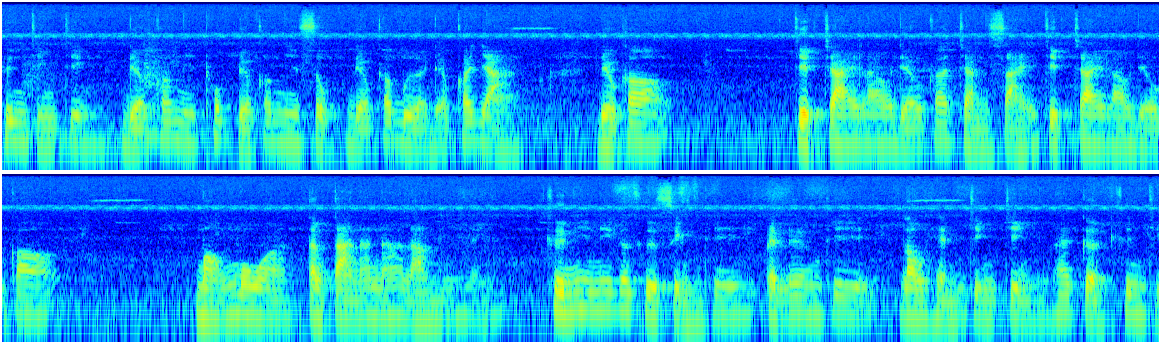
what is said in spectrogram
ขึ้นจริง ๆ เดี๋ยวก็มีทุกข์ เดี๋ยวก็มีสุข เดี๋ยวก็เบื่อ เดี๋ยวก็อยาก เดี๋ยวก็จิตใจเรา เดี๋ยวก็จ่มใส จิตใจเรา เดี๋ยวก็หมองมัวต่าง ๆนานาเหล่านี้อย่างเงี้ คือนี่นี่ก็คือสิ่งที่เป็นเรื่องที่เราเห็นจริงๆและเกิดขึ้นจ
